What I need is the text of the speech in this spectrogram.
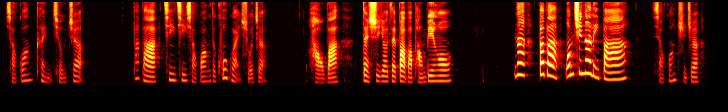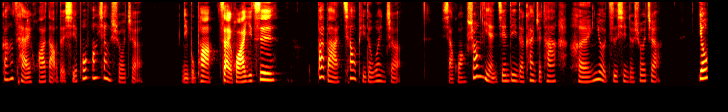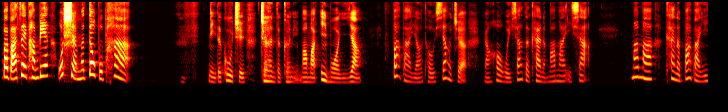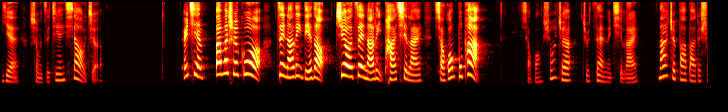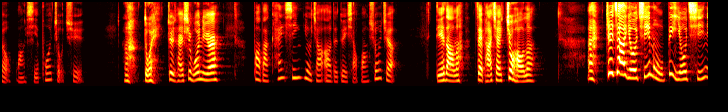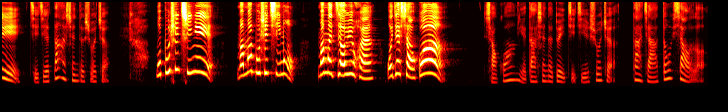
小光恳求着。爸爸亲一亲小光的裤管，说着：“好吧，但是要在爸爸旁边哦。”那爸爸，我们去那里吧。小光指着刚才滑倒的斜坡方向，说着：“你不怕再滑一次？”爸爸俏皮的问着。小光双眼坚定地看着他，很有自信的说着：“有爸爸在旁边，我什么都不怕。” 你的固执真的跟你妈妈一模一样。爸爸摇头笑着，然后微笑的看了妈妈一下。妈妈看了爸爸一眼，耸着肩笑着。而且爸爸说过，在哪里跌倒就在哪里爬起来。小光不怕。小光说着，就站了起来，拉着爸爸的手往斜坡走去。啊，对，这才是我女儿。爸爸开心又骄傲的对小光说着：“跌倒了，再爬起来就好了。”哎，这叫有其母必有其女。姐姐大声的说着：“我不是其女，妈妈不是其母，妈妈叫玉环，我叫小光。”小光也大声的对姐姐说着，大家都笑了。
